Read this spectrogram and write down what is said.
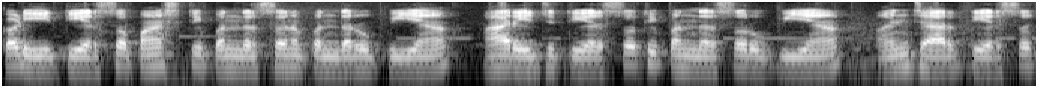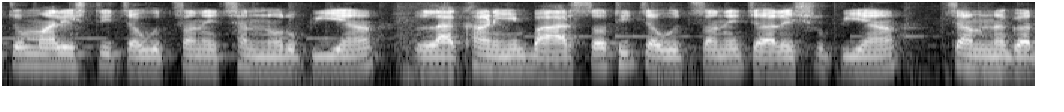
કડી તેરસો પાંચથી પંદરસો ને પંદર રૂપિયા, હારીજ તેરસોથી પંદરસો રૂપિયા, અંજાર તેરસો ચુમ્માલીસથી ચૌદસો ને છન્નું રૂપિયા, લાખાણી બારસોથી ચૌદસો ને ચાલીસ રૂપિયા, જામનગર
